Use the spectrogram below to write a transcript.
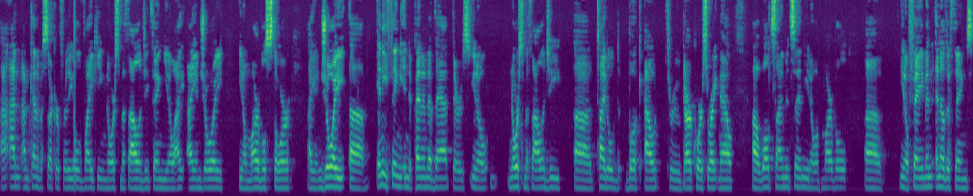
I, am I'm, I'm kind of a sucker for the old Viking Norse mythology thing. You know, I I enjoy you know Marvel's Thor. I enjoy uh, anything independent of that. There's you know Norse mythology uh, titled book out through Dark Horse right now uh, Walt Simonson, you know, of Marvel, uh, you know, fame and, and other things.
